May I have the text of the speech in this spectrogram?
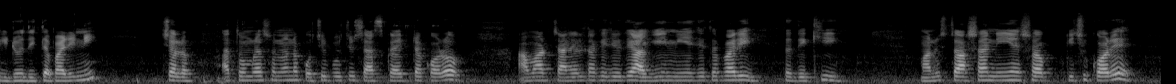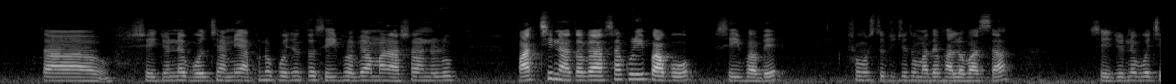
ভিডিও দিতে পারিনি। চলো, আর তোমরা শোনো না, প্রচুর প্রচুর সাবস্ক্রাইবটা করো। আমার চ্যানেলটাকে যদি আগিয়ে নিয়ে যেতে পারি, তা দেখি। মানুষ তো আশা নিয়ে সব কিছু করে, তা সেই জন্য বলছি আমি এখনও পর্যন্ত সেইভাবে আমার আশা অনুরূপ পাচ্ছি না, তবে আশা করি পাবো সেইভাবে। সমস্ত কিছু তোমাদের ভালোবাসা। সেই জন্য বলছি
